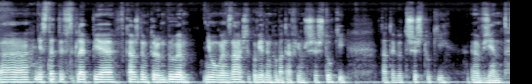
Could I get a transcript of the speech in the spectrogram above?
E, niestety w sklepie, w każdym, którym byłem, nie mogłem znaleźć, tylko w jednym chyba trafiłem 3 sztuki. Dlatego 3 sztuki e, wzięte.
